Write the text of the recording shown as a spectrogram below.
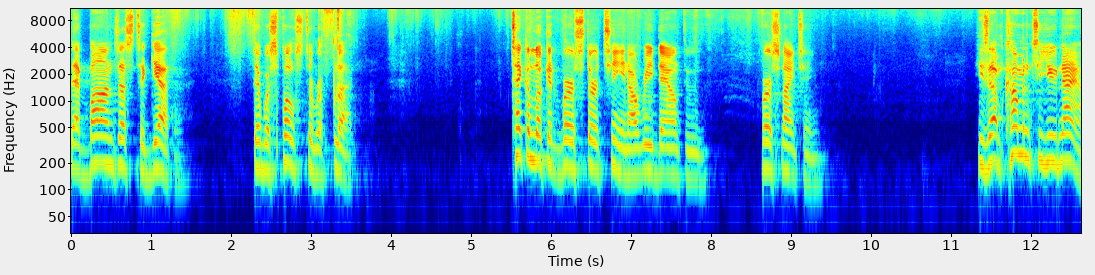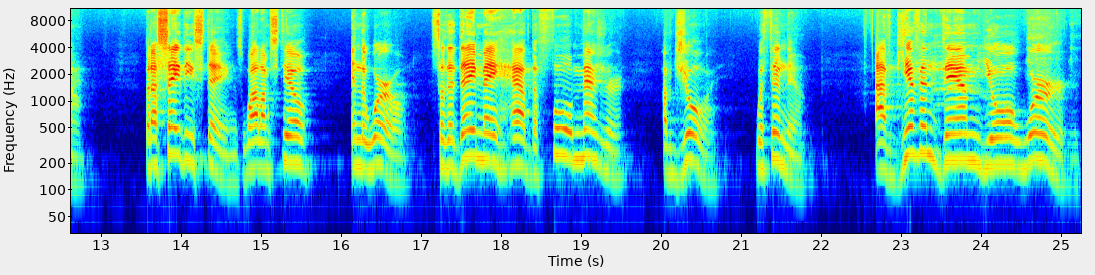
that bonds us together that we're supposed to reflect. Take a look at verse 13. I'll read down through verse 19. He said, I'm coming to you now, but I say these things while I'm still in the world, so that they may have the full measure of joy within them. I've given them your word,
